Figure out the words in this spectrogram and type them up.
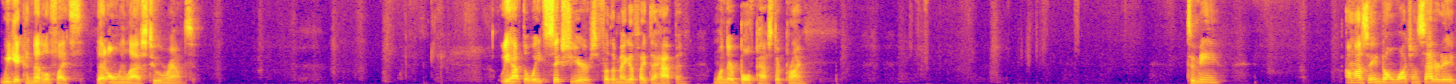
We get Canelo fights that only last two rounds. We have to wait six years for the mega fight to happen when they're both past their prime. To me, I'm not saying don't watch on Saturday,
